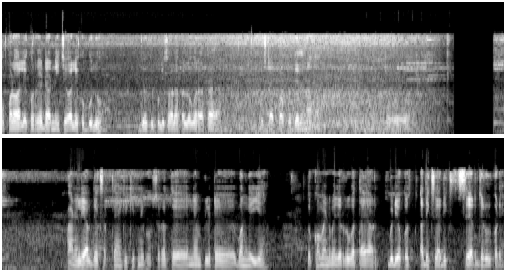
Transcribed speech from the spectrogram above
ऊपर वाले को रेड और नीचे वाले को ब्लू जो कि पुलिस वाला का लोगो रहता है, उस टाइप का आपको दे देना है। फाइनली आप देख सकते हैं कि कितनी खूबसूरत नेम प्लेट बन गई है। तो कमेंट में ज़रूर बताएँ और वीडियो को अधिक से अधिक शेयर ज़रूर करें।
